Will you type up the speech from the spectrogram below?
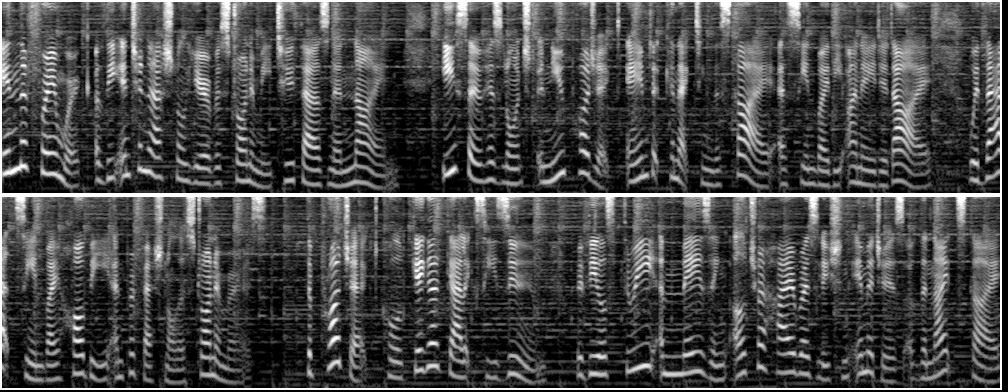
In the framework of the International Year of Astronomy 2009, ESO has launched a new project aimed at connecting the sky as seen by the unaided eye with that seen by hobby and professional astronomers. The project, called Giga Galaxy Zoom, reveals three amazing ultra-high resolution images of the night sky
